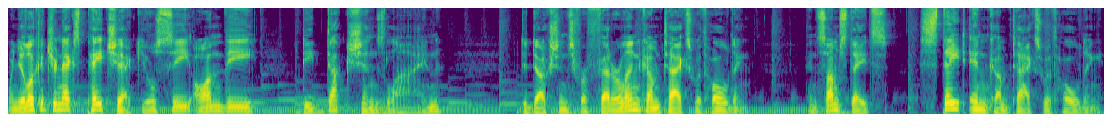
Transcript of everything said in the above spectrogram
When you look at your next paycheck, you'll see on the deductions line deductions for federal income tax withholding. In some states, state income tax withholding.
